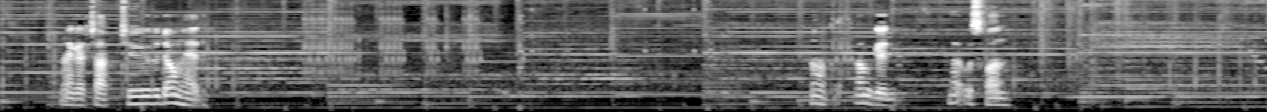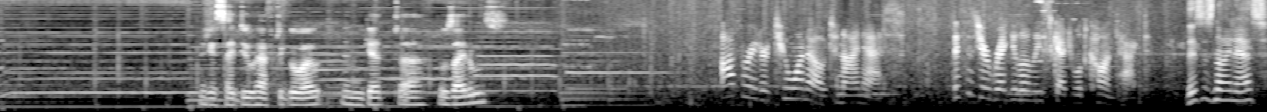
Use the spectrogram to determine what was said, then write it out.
And I gotta talk to the dome head. Okay, I'm good. That was fun. I guess I do have to go out and get uh, those items. Operator 210 to 9S. This is your regularly scheduled contact. This is 9S.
